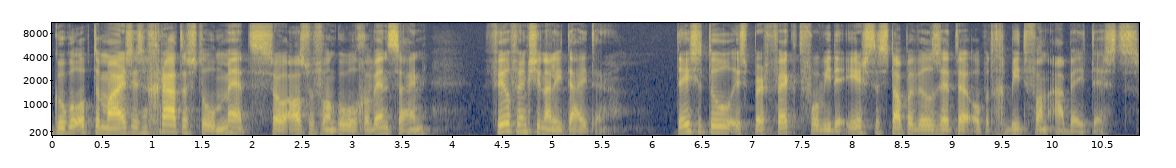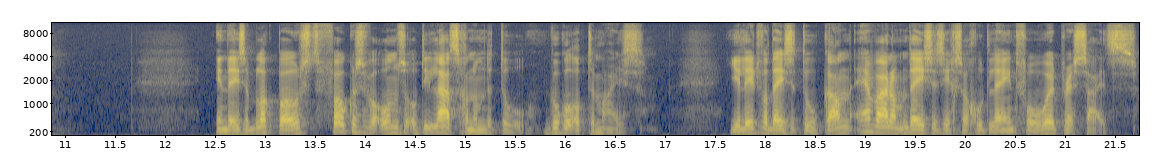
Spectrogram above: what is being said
Google Optimize is een gratis tool met, zoals we van Google gewend zijn, veel functionaliteiten. Deze tool is perfect voor wie de eerste stappen wil zetten op het gebied van AB-tests. In deze blogpost focussen we ons op die laatstgenoemde tool, Google Optimize. Je leert wat deze tool kan en waarom deze zich zo goed leent voor WordPress sites.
